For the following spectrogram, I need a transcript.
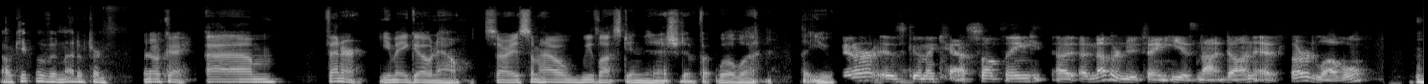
I'll keep moving. End of turn. Okay. Um. Fenner, you may go now. Sorry, somehow we lost you in the initiative, but we'll uh, let you. Fenner is going to cast something, uh, another new thing he has not done at third level. Hmm.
